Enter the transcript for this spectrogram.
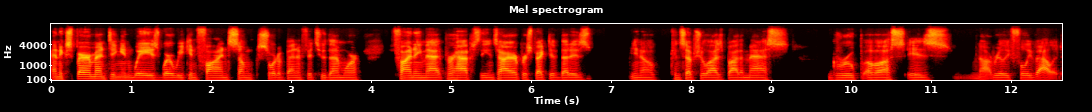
and experimenting in ways where we can find some sort of benefit to them or finding that perhaps the entire perspective that is you know conceptualized by the mass group of us is not really fully valid.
